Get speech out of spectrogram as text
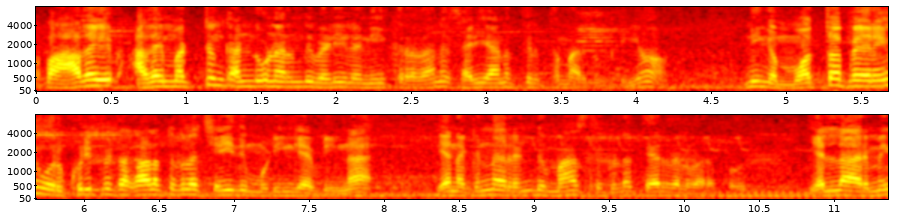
அப்போ அதை அதை மட்டும் கண்டு உணர்ந்து வெளியில நீக்கிறதான சரியான திருத்தமாக இருக்க முடியும்? நீங்கள் மொத்த பேரையும் ஒரு குறிப்பிட்ட காலத்துக்குள்ளே செய்து முடிங்க அப்படின்னா எனக்கு இன்னும் ரெண்டு மாதத்துக்குள்ளே தேர்தல் வரப்போகுது. எல்லாருமே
